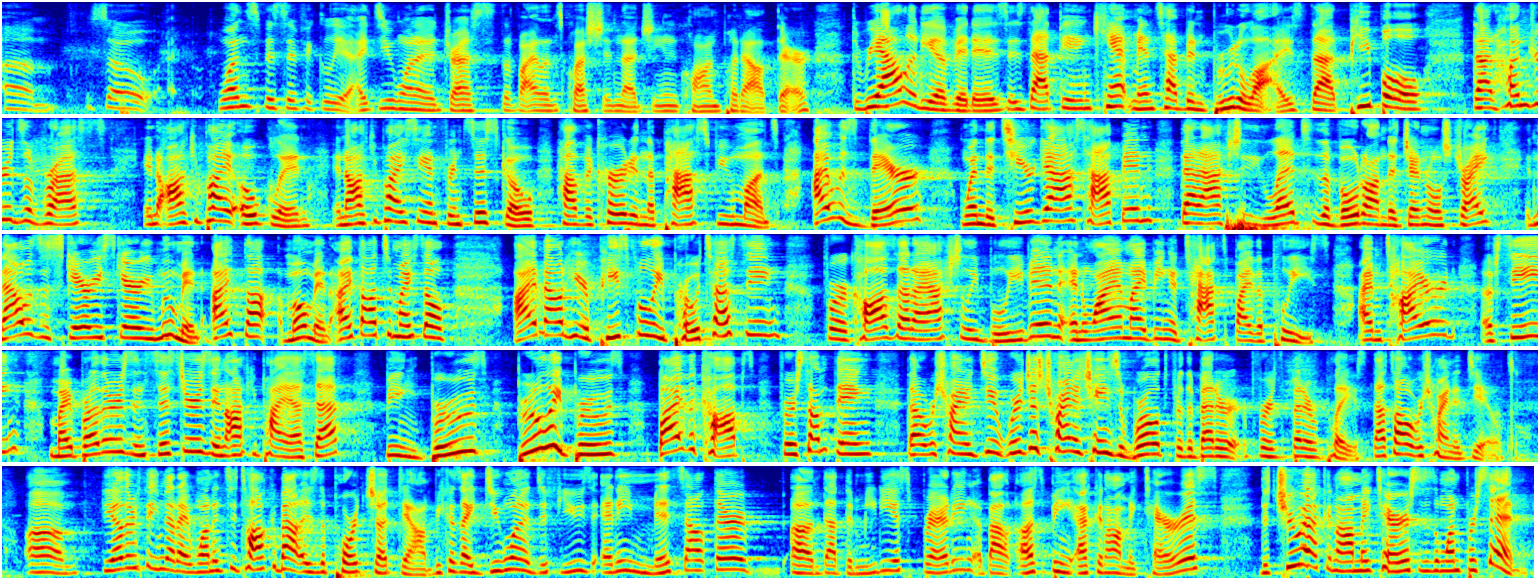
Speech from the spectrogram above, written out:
Um, so, one specifically, I do want to address the violence question that Jean Quan put out there. The reality of it is, is that the encampments have been brutalized. That people, that hundreds of arrests in Occupy Oakland and Occupy San Francisco have occurred in the past few months. I was there when the tear gas happened that actually led to the vote on the general strike, and that was a scary, scary moment. I thought moment. I thought to myself, I'm out here peacefully protesting for a cause that I actually believe in, and why am I being attacked by the police? I'm tired of seeing my brothers and sisters in Occupy SF being bruised, brutally bruised by the cops for something that we're trying to do. We're just trying to change the world for the better for a better place. That's all we're trying to do. Um, the other thing that I wanted to talk about is the port shutdown because I do want to diffuse any myths out there uh, that the media is spreading about us being economic terrorists. The true economic terrorist is the one percent.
